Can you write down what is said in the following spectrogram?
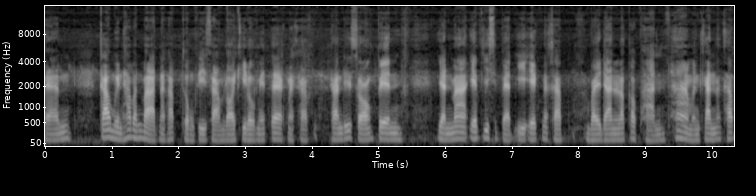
0 0 95,000 บาทนะครับ ส่งฟรี 300 กิโลเมตรแรกนะครับ คันที่ 2 เป็นยันมา F28 EX นะครับ ใบดันแล้วก็ผ่าน 5 เหมือนกันนะครับ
